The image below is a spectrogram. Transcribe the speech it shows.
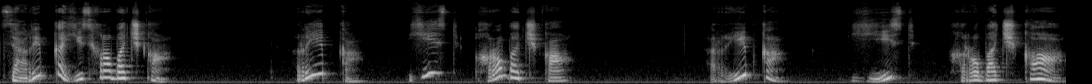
Ця рибка їсть хробачка. Рибка їсть хробачка. Рибка їсть хробачка.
